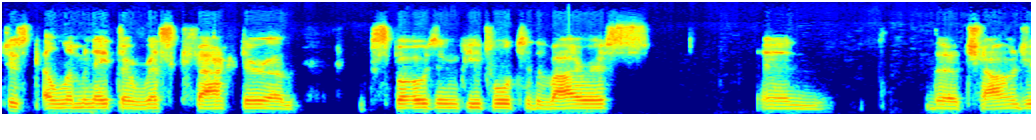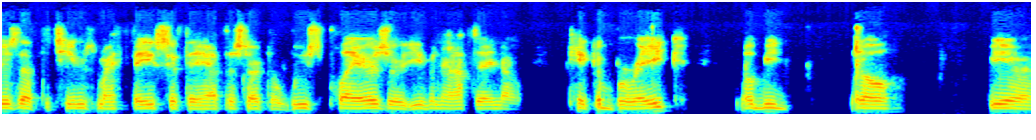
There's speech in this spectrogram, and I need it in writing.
Just eliminate the risk factor of exposing people to the virus and the challenges that the teams might face if they have to start to lose players or even have to, you know, take a break. It'll be it'll be a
